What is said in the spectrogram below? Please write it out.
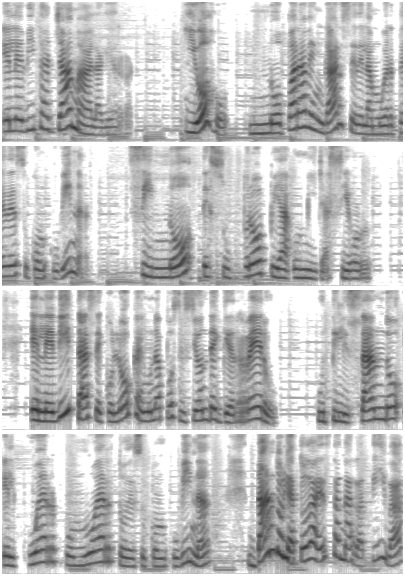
el levita llama a la guerra. Y ojo, no para vengarse de la muerte de su concubina, sino de su propia humillación. El levita se coloca en una posición de guerrero, utilizando el cuerpo muerto de su concubina, dándole a toda esta narrativa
